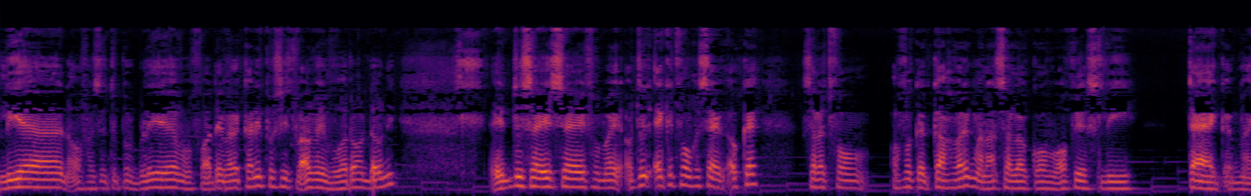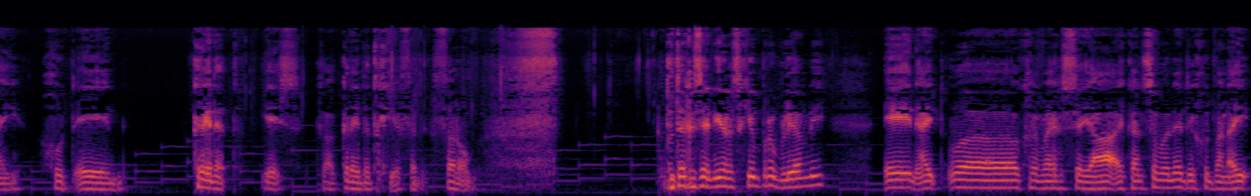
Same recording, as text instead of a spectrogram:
leen of is dit 'n probleem of wat ek kan nie presies al my woorde onthou nie. En toe sê hy sê vir my, toe ek het vir hom gesê, "Oké, okay, ek sal dit vir hom of ek dit kan gebruik, maar dan sal ek hom obviously tag in my goed en credit. Yes, ek sal credit gee vir vir hom." Toe het hy gesê, "Nee, dis geen probleem nie." En hy het ook vir my gesê ja, ek kan sommer net die goed want hy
